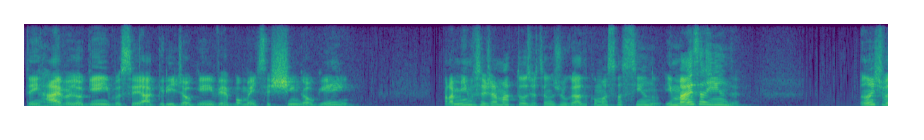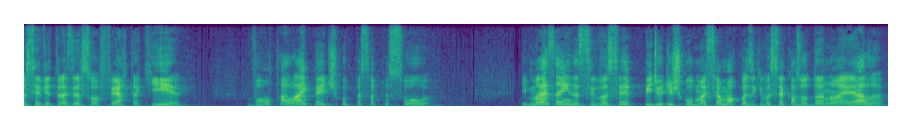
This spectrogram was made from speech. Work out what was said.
tem raiva de alguém, você agride alguém verbalmente, você xinga alguém, para mim você já matou, já está sendo julgado como assassino. E mais ainda, antes de você vir trazer a sua oferta aqui, volta lá e pede desculpa para essa pessoa. E mais ainda, se você pediu desculpa, mas se é uma coisa que você causou dano a ela,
